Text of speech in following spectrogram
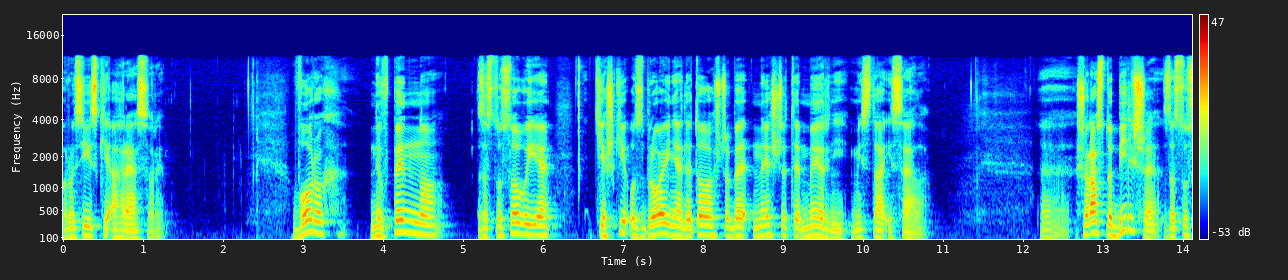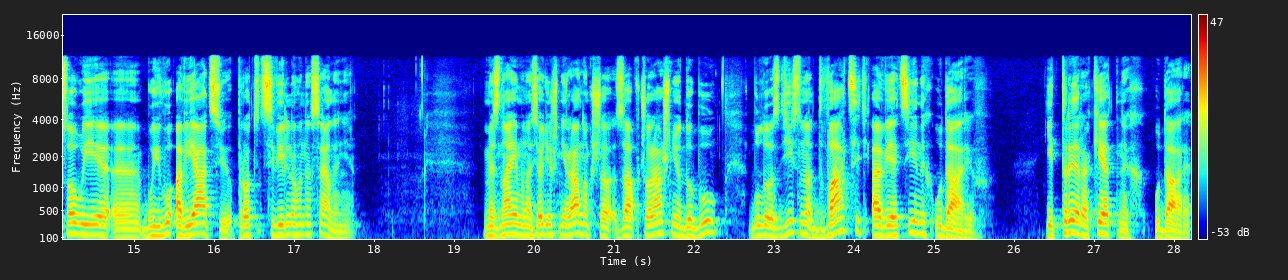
російські агресори. Ворог невпинно застосовує тяжкі озброєння для того, щоб нищити мирні міста і села. Е, Щораз то більше застосовує бойову авіацію проти цивільного населення. Ми знаємо на сьогоднішній ранок, що за вчорашню добу було здійснено 20 авіаційних ударів і 3 ракетних удари.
